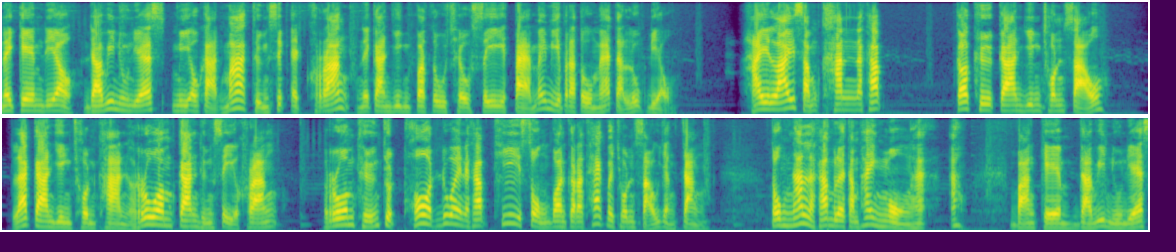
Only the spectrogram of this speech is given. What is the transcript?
ในเกมเดียวดาวิดนูเนสมีโอกาสมากถึง 11 ครั้ง ในการยิงประตูเชลซี แต่ไม่มีประตูแม้แต่ลูกเดียว ไฮไลท์สำคัญนะครับ ก็คือการยิงชนเสา และการยิงชนคานรวมกันถึง 4 ครั้ง รวมถึงจุดโทษด้วยนะครับที่ส่งบอลกระแทกไปชนเสาอย่างจัง ตรงนั้นแหละครับมันเลยทำให้งงฮะเอ้าบางเกมดาวิดนูเนส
